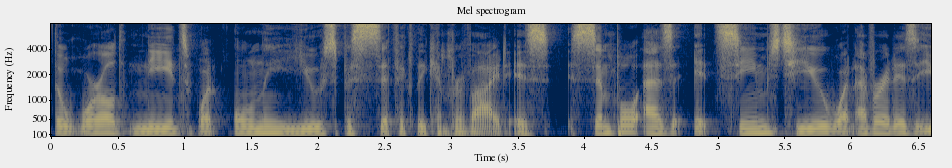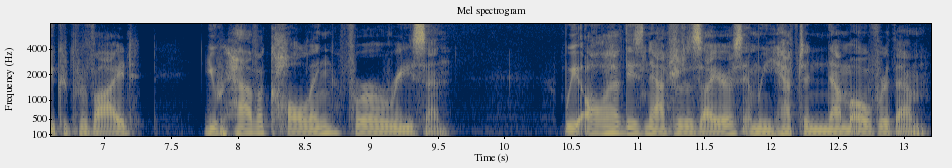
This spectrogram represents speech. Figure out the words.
The world needs what only you specifically can provide. As simple as it seems to you, whatever it is that you could provide, you have a calling for a reason. We all have these natural desires and we have to numb over them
